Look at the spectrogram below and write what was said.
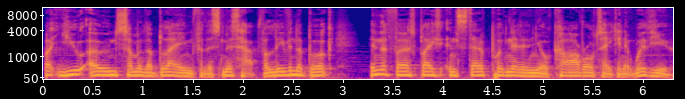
but you own some of the blame for this mishap for leaving the book in the first place instead of putting it in your car or taking it with you.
